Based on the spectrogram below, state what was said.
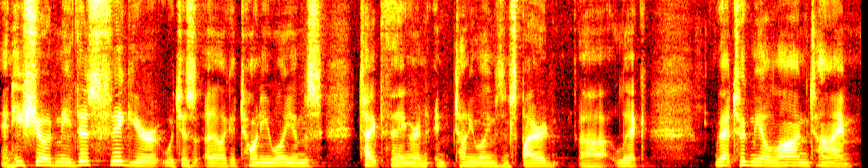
And he showed me this figure, which is uh, like a Tony Williams type thing, or a Tony Williams inspired uh, lick, that took me a long time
